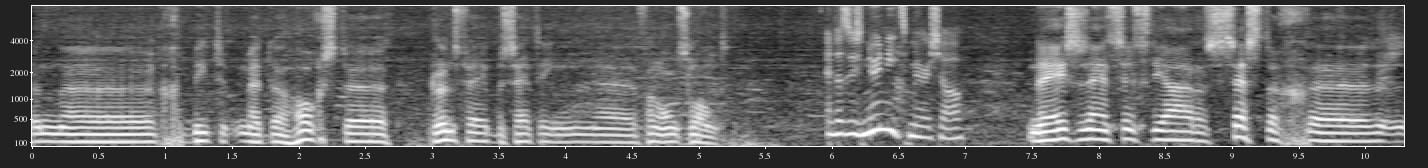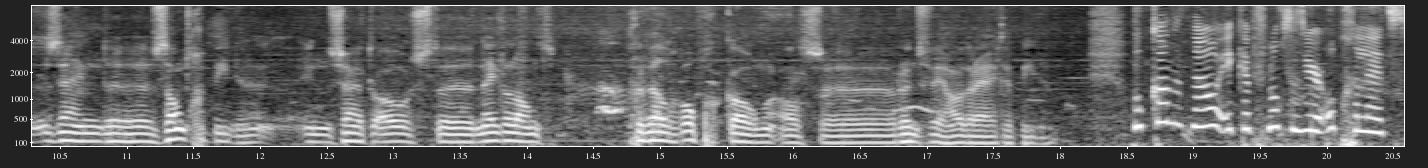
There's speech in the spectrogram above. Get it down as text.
een eh, gebied met de hoogste rundveebezetting eh, van ons land. En dat is nu niet meer zo. Nee, ze zijn sinds de jaren 60 eh, zijn de zandgebieden in Zuidoost-Nederland geweldig opgekomen als rundveehouderijgebieden. Hoe kan het nou, ik heb vanochtend weer opgelet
